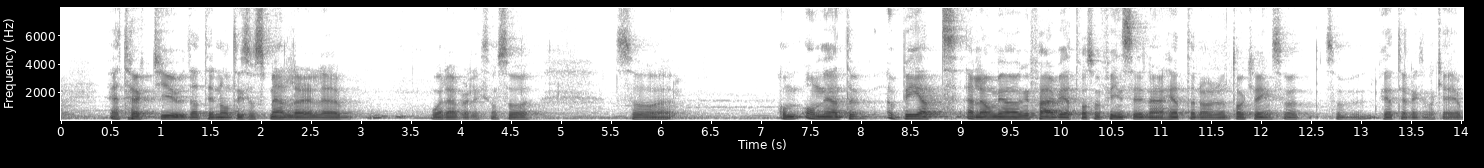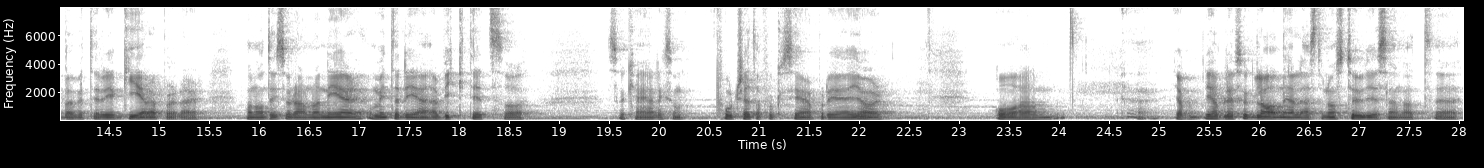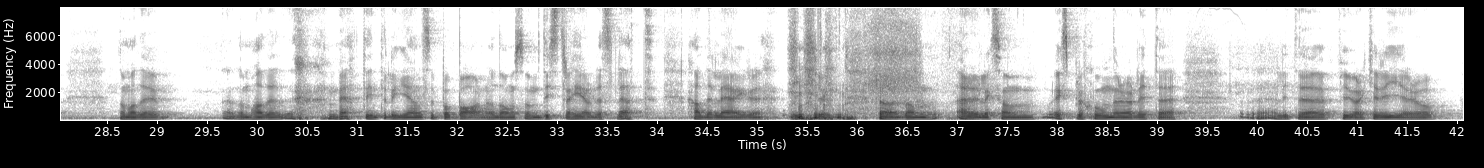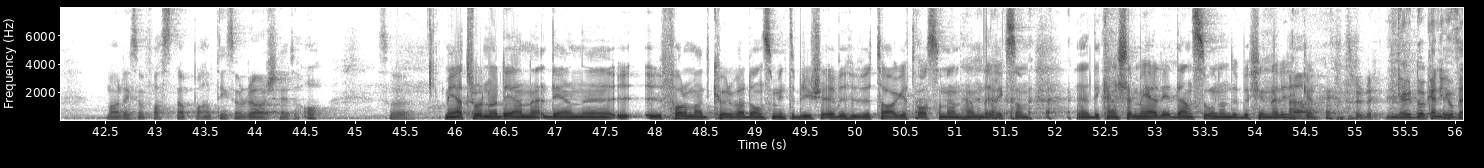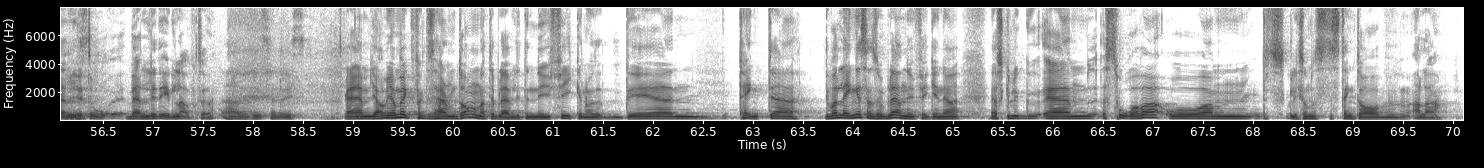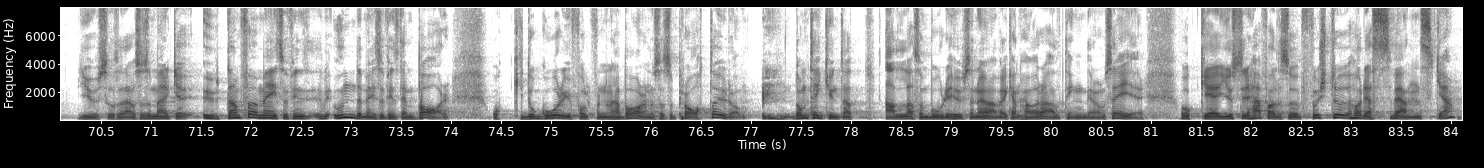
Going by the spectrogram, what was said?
ett högt ljud, att det är någonting som smäller eller whatever liksom, så, så om, om jag inte vet, eller om jag ungefär vet vad som finns i närheten och runt omkring så, så vet jag liksom, okej okay, jag behöver inte reagera på det där. Om någonting som ramlar ner, om inte det är viktigt så, så kan jag liksom fortsätta fokusera på det jag gör. Och eh, jag, jag blev så glad när jag läste någon studie sen att eh, de hade de hade mätt intelligensen på barn och de som distraherades lätt hade lägre IQ. De är det liksom explosioner och lite, eh, lite fyrverkerier och man liksom fastnar på allting som rör sig. Så, åh, så, Men jag tror nog det är en, det är en eh, U-formad kurva, de som inte bryr sig överhuvudtaget vad som än händer. Liksom. Eh, Det kanske är mer i den zonen du befinner dig tror det, Ja, Då kan det gå väldigt, väldigt illa också. ja, det finns en risk. Ehm, jag, jag märkte faktiskt häromdagen att jag blev lite nyfiken och det tänkte jag, det var länge sedan som jag blev nyfiken. Jag, jag skulle ehm, sova och mm, liksom stängt av alla ljus och sådär. Och så, så märker jag utanför mig, så finns, under mig så finns det en bar. Och då går ju folk från den här baren och så, så pratar ju de. De tänker ju inte att alla som bor i husen över kan höra allting det de säger. Och eh, just i det här fallet så först hörde jag svenska.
